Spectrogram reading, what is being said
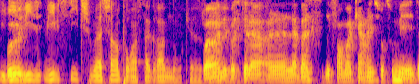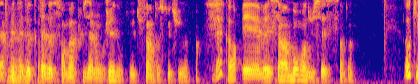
ils Oui, disent vive, Stitch machin pour Instagram, donc. euh, Ouais, mais parce qu'à la, à la- la base, c'est des formats carrés surtout, mais après, Ouais, t'as d'autres, formats plus allongés, donc tu fais un peu ce que tu veux. D'accord. Mais, mais c'est un bon rendu, c'est c'est sympa. Ok.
